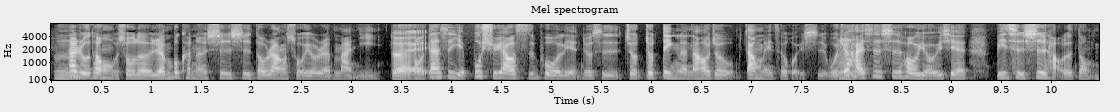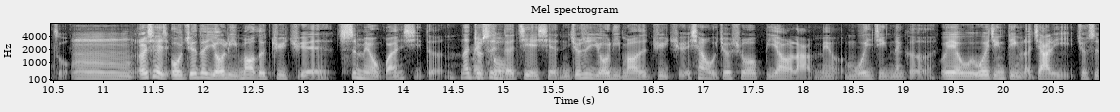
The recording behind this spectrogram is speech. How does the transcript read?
那如同我说的，人不可能事事都让所有人满意。对，但是也不需要撕破脸，就是就就定了，然后就当没这回事。我觉得还是事后有一些彼此示好的动作。嗯，而且我觉得有礼貌的拒绝是没有关系的，那就是你的界限，你就是有礼貌的拒绝。像我就说不要啦，没有，我已经那个，我也我我已经定了，家里就是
